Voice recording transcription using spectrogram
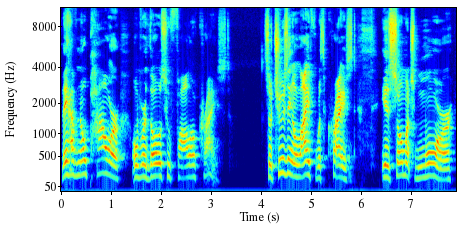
They have no power over those who follow Christ. So choosing a life with Christ is so much more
